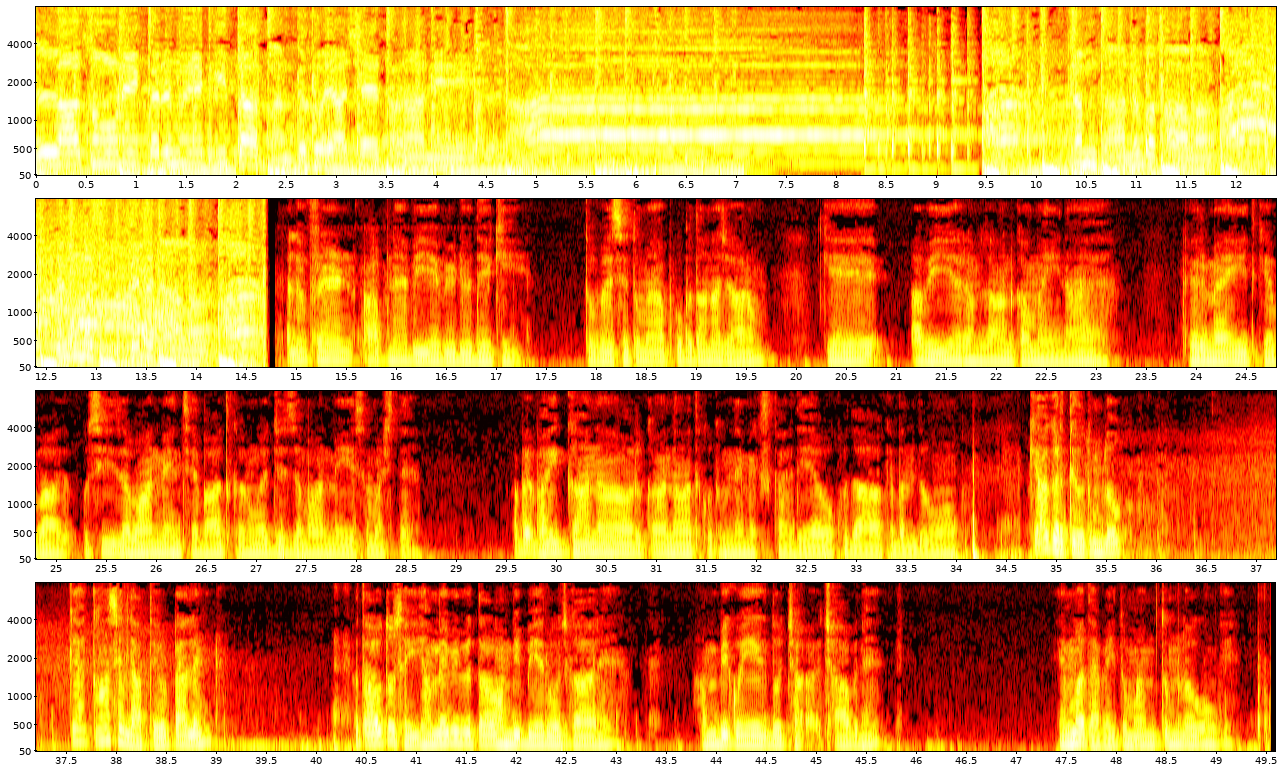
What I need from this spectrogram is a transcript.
अल्लाह सोने कर्म कीता बंद होया शैताने रमज़ान बखावा हेलो फ्रेंड आपने अभी ये वीडियो देखी तो वैसे तो मैं आपको बताना चाह रहा हूँ कि अभी ये रमज़ान का महीना है फिर मैं ईद के बाद उसी ज़बान में इनसे बात करूँगा जिस ज़बान में ये समझते हैं। अबे भाई गाना और कानात को तुमने मिक्स कर दिया वो खुदा के बंदो क्या करते हो तुम लोग? क्या कहाँ से लाते हो टैलेंट बताओ तो सही हमें भी बताओ हम भी बेरोजगार हैं। हम भी कोई एक दो छा, छाप दें। हिम्मत है भाई तुम तुम लोगों की।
